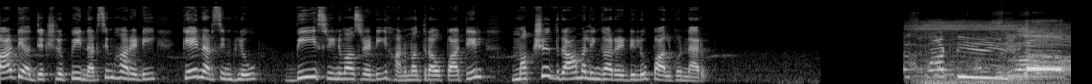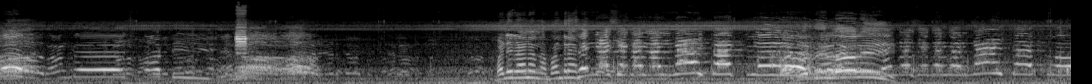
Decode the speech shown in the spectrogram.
పార్టీ అధ్యక్షులు P Narasimhareddy K. Narasimhulu B. Srinivasareddy Hanumantharao Patil Maqsood రామలింగారెడ్డిలు పాల్గొన్నారు. పార్టీ కాంగ్రెస్ పార్టీ బండి రానన్న బండి రా చంద్రశేఖర్ గారి నాయకత్వం! వర్ధిల్లాలి. చంద్రశేఖర్ గారి నాయకత్వం!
